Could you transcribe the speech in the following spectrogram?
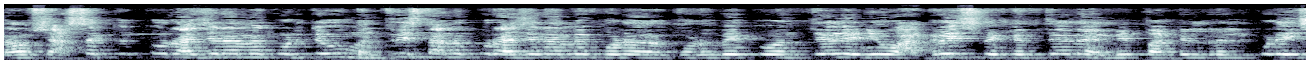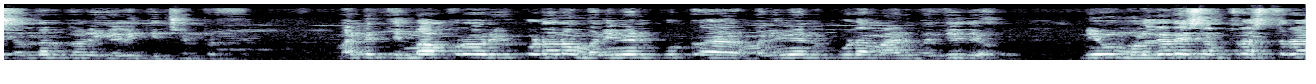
ನಾವು ಶಾಸಕಕ್ಕೂ ರಾಜೀನಾಮೆ ಕೊಡ್ತೇವೆ, ಮಂತ್ರಿ ಸ್ಥಾನಕ್ಕೂ ರಾಜೀನಾಮೆ ಕೊಡ, ಕೊಡಬೇಕು ಅಂತೇಳಿ ನೀವು ಆಗ್ರಹಿಸ್ಬೇಕಂತೇಳಿ ಎಂ ಬಿ ಪಾಟೀಲ್ರಲ್ಲಿ ಕೂಡ ಈ ಸಂದರ್ಭದಲ್ಲಿ ಹೇಳಿಕೆ ಇಚ್ಛೆ ಪಡ್ತೇವೆ ಮೊನ್ನೆ ತಿಮ್ಮಾಪುರ ಅವರಿಗೆ ಕೂಡ ನಾವು ಮನವಿಯನ್ನು ಕೂಡ ಮನವಿಯನ್ನು ಕೂಡ ಮಾಡಿ ಬಂದಿದ್ದೆವು. ನೀವು ಮುಳುಗಡೆ ಸಂತ್ರಸ್ತರ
